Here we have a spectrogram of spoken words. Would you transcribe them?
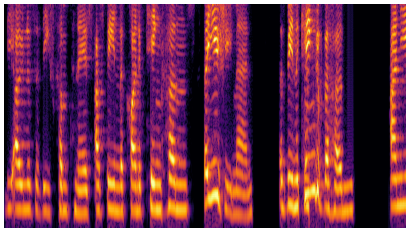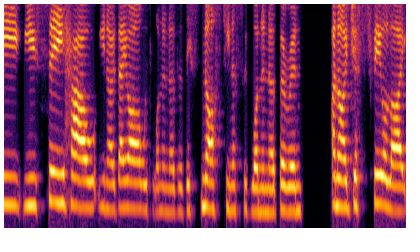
the owners of these companies as being the kind of king huns. They're usually men, as being the king of the huns. And you you see how you know they are with one another, this nastiness with one another, and and I just feel like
